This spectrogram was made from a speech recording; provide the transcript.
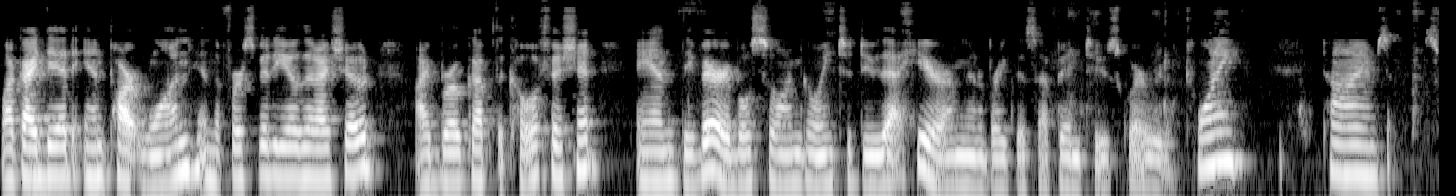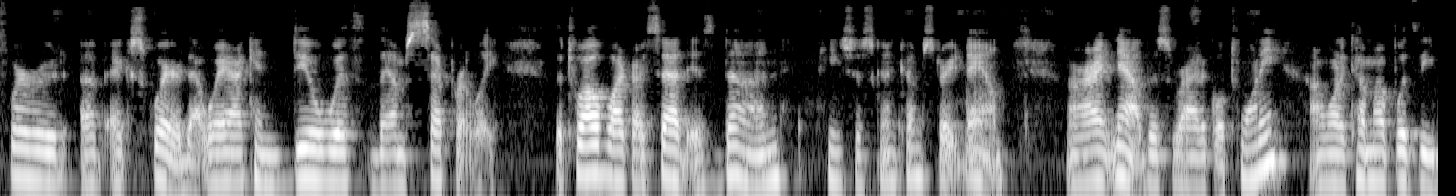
like I did in part 1 in the first video that I showed, I broke up the coefficient and the variable, so I'm going to do that here. I'm going to break this up into square root of 20 times square root of x squared. That way I can deal with them separately. The 12, like I said, is done. He's just going to come straight down. All right, now this radical 20, I want to come up with the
